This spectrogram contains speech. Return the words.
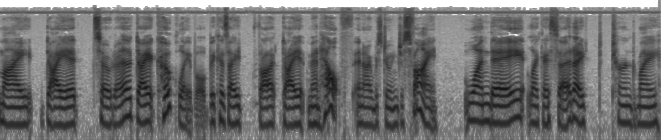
my diet soda, Diet Coke label because I thought diet meant health, and I was doing just fine. One day, like I said, I turned my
